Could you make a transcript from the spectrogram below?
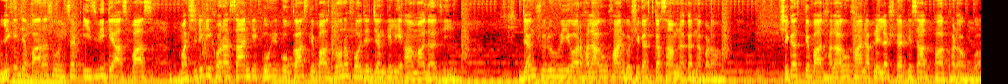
लेकिन जब बारह सौ उनसठ ईस्वी के आसपास मशरकी खुरासान के कोहे कोकास के पास दोनों फौजें जंग के लिए आमादा थीं। जंग शुरू हुई और हलागू खान को शिकस्त का सामना करना पड़ा। शिकस्त के बाद हलागू खान अपने लश्कर के साथ भाग खड़ा हुआ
